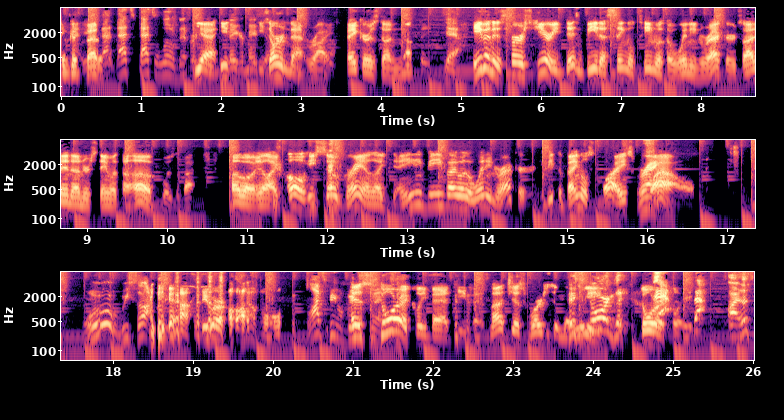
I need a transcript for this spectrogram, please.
A good yeah, veteran. that, that's that's a little different. Yeah, he- he's earned that right. Baker has done nothing. Yeah. Even his first year, he didn't beat a single team with a winning record. So I didn't understand what the hub was about. Oh, you're like, oh, he's so great. I was like, he didn't beat anybody with a winning record. He beat the Bengals twice. Right. Wow. Ooh, we suck. Yeah, we were awful. Lots of people. Historically bad defense, not just worse than the league. Historically. Historically. All right, let's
